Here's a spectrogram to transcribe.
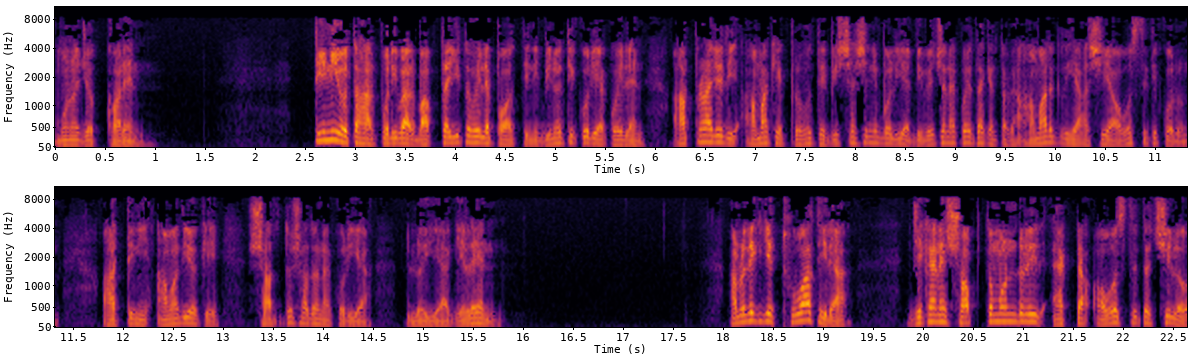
মনোযোগ করেন। তিনি ও তাহার পরিবার বাপ্তাজিত হইলে পর তিনি বিনতি করিয়া কহিলেন, আপনারা যদি আমাকে প্রভুতে বিশ্বাসিনী বলিয়া বিবেচনা করে থাকেন, তবে আমার গৃহে আসিয়া অবস্থিতি করুন। আর তিনি আমাদিওকে সাধ্য সাধনা করিয়া লইয়া গেলেন। আমরা দেখি যে থুয়াতিরা যেখানে সপ্তমণ্ডলীর একটা অবস্থিত ছিল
